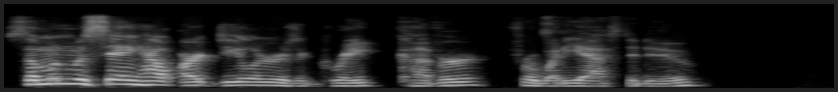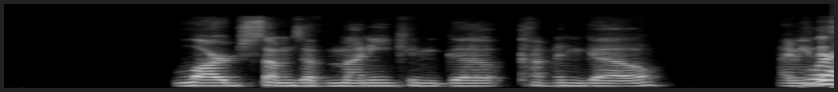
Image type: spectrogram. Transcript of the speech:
Someone was saying how art dealer is a great cover for what he has to do. Large sums of money can go come and go. I mean, this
